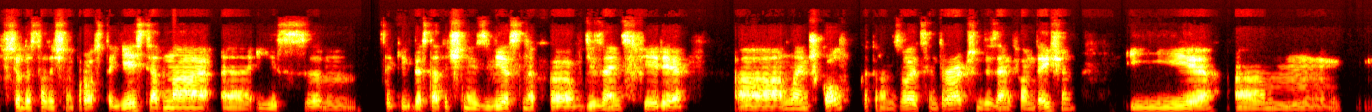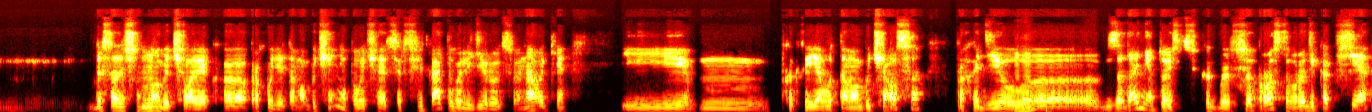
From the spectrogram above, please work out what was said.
все достаточно просто. Есть одна э, из эм, таких достаточно известных э, в дизайн-сфере э, онлайн-школ, которая называется Interaction Design Foundation, и эм, достаточно много человек э, проходит там обучение, получают сертификаты, валидируют свои навыки, и как-то я вот там обучался, проходил Мгм. э, задания, то есть как бы все просто, вроде как все,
